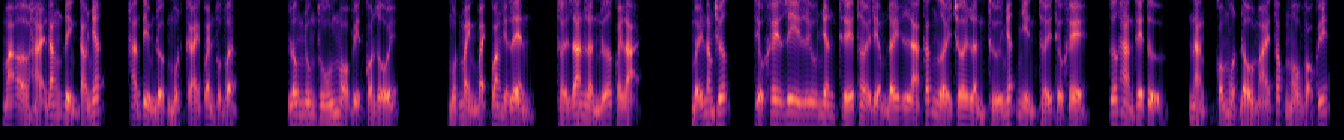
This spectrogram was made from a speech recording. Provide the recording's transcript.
mà ở hải đăng đỉnh cao nhất, hắn tìm được một cái quen thuộc vật. Lông nhung thú mỏ vịt con dối một mảnh bạch quang hiện lên, thời gian lần nữa quay lại. Mấy năm trước, tiểu khê di lưu nhân thế thời điểm đây là các người chơi lần thứ nhất nhìn thấy tiểu khê, ước hàn thế tử, nàng có một đầu mái tóc màu vỏ quýt.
